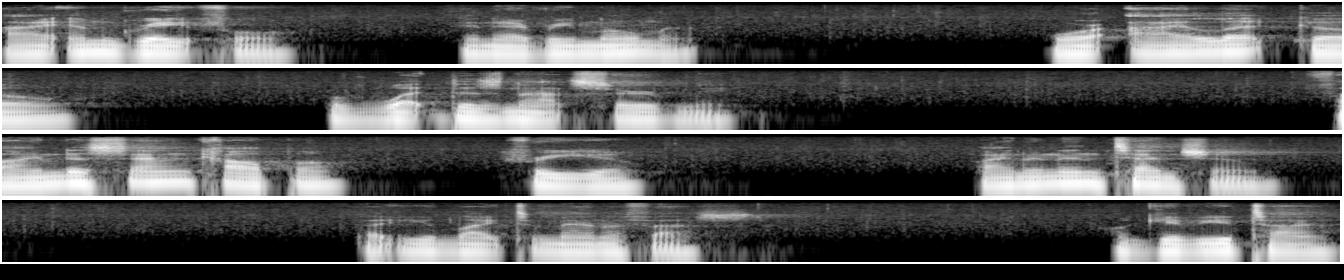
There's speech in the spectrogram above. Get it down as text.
I am grateful in every moment, or I let go of what does not serve me. Find a sankalpa for you. Find an intention that you'd like to manifest. I'll give you time.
